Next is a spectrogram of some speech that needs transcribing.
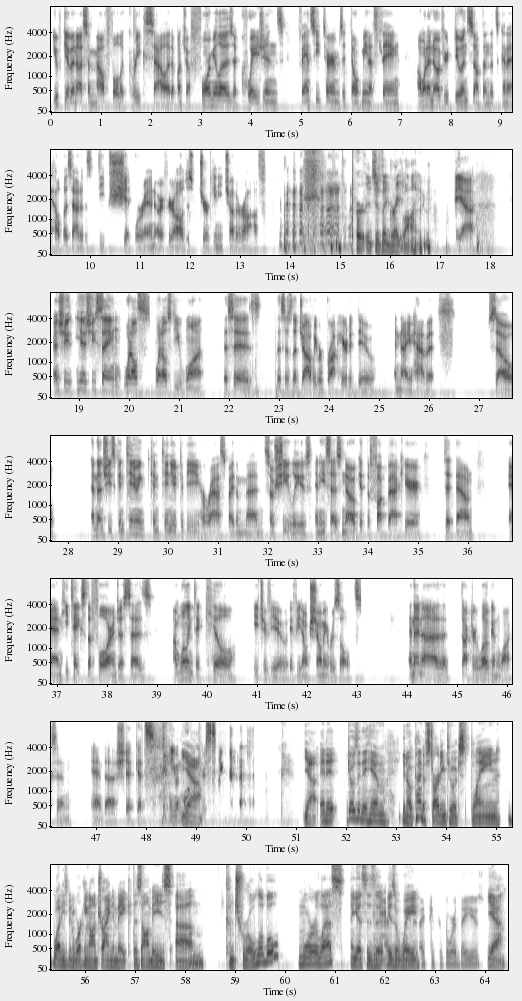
you've given us a mouthful of Greek salad, a bunch of formulas, equations, fancy terms that don't mean a thing. I want to know if you're doing something that's going to help us out of this deep shit we're in, or if you're all just jerking each other off. Per- It's just a great line. Yeah, and she, yeah, she's saying, "What else? What else do you want? This is this is the job we were brought here to do, and now you have it." So, and then she's continuing continued to be harassed by the men. So she leaves, and he says, "No, get the fuck back here, sit down." And he takes the floor and just says, "I'm willing to kill each of you if you don't show me results." And then uh, Dr. Logan walks in, and uh, shit gets even more Yeah. interesting. Yeah, and it goes into him, you know, kind of starting to explain what he's been working on trying to make the zombies um controllable more or less, I guess is a is a way I think is the word they use. yeah.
